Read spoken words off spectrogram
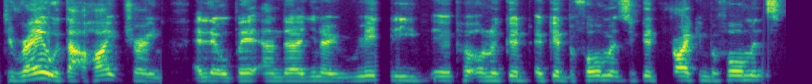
derailed that hype train a little bit, and uh, you know really put on a good a good performance, a good striking performance.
